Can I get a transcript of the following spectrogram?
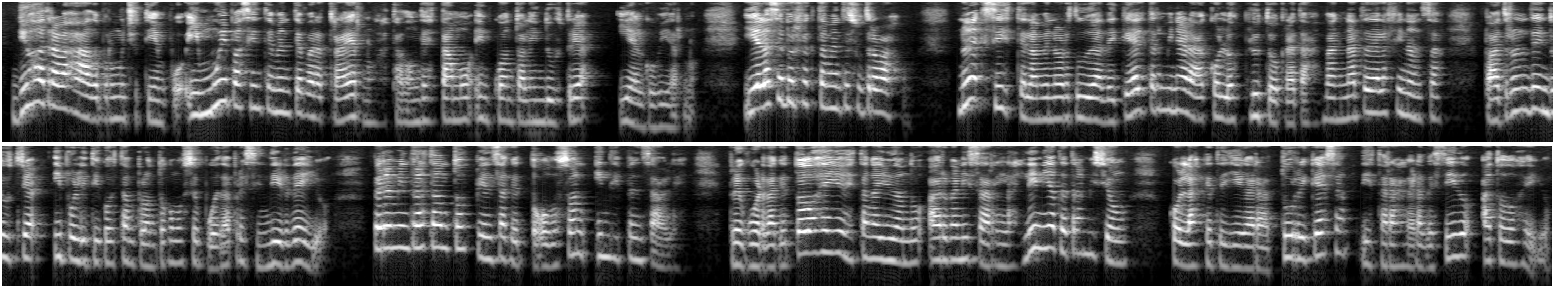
Dios ha trabajado por mucho tiempo y muy pacientemente para traernos hasta donde estamos en cuanto a la industria y el gobierno, y Él hace perfectamente su trabajo. No existe la menor duda de que Él terminará con los plutócratas, magnates de la finanza, patrones de industria y políticos tan pronto como se pueda prescindir de ello, pero mientras tanto piensa que todos son indispensables. Recuerda que todos ellos están ayudando a organizar las líneas de transmisión con las que te llegará tu riqueza y estarás agradecido a todos ellos.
